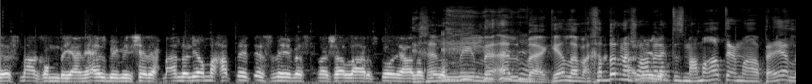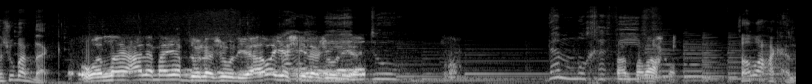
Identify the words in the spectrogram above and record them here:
اسمعكم يعني قلبي بينشرح مع إنه اليوم ما حطيت اسمي بس ما شاء الله عرفتوني على طول. خلي لنا قلبك يلا خبرنا شو. عملك تسمع. مقاطع مقاطع. يلا شو بدك؟ والله على ما يبدو لجوليا أو أي شيء لجوليا. يبدو دمه خفيف. صباحكم. صباحك حلو.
